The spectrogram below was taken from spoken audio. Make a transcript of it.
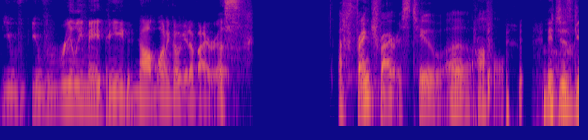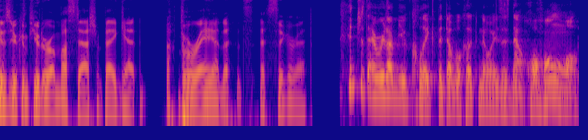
you've you've really made me not want to go get a virus. A French virus too. Oh, awful. It just gives your computer a mustache, a baguette, a beret, and a, a cigarette. Just every time you click, the double click noise is now ho ho.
